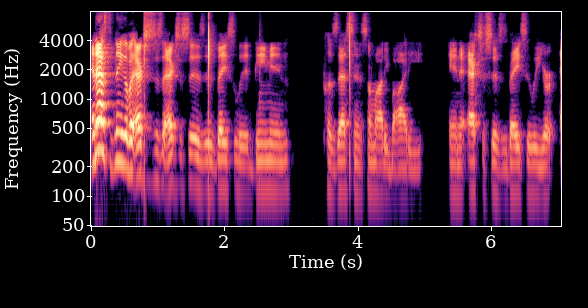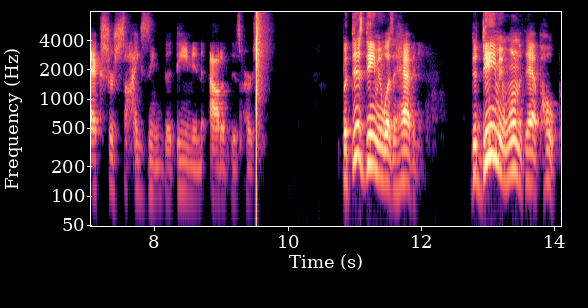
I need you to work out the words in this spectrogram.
And that's the thing of an exorcist. An exorcist is basically a demon possessing somebody's body. And an exorcist is basically you're exorcising the demon out of this person. But this demon wasn't having it. The demon wanted that pope.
